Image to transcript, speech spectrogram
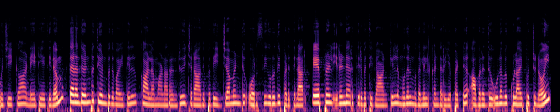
முஜிகா நேற்றைய தினம் தனது எண்பத்தி ஒன்பது வயதில் காலமானார் என்று ஜனாதிபதி ஜமண்டு ஒர்சி உறுதிப்படுத்தினார். ஏப்ரல் இரண்டாயிரத்தி இருபத்தி நான்கில் முதல் முதலில் கண்டறியப்பட்டு அவரது உணவு குழாய் புற்றுநோய்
